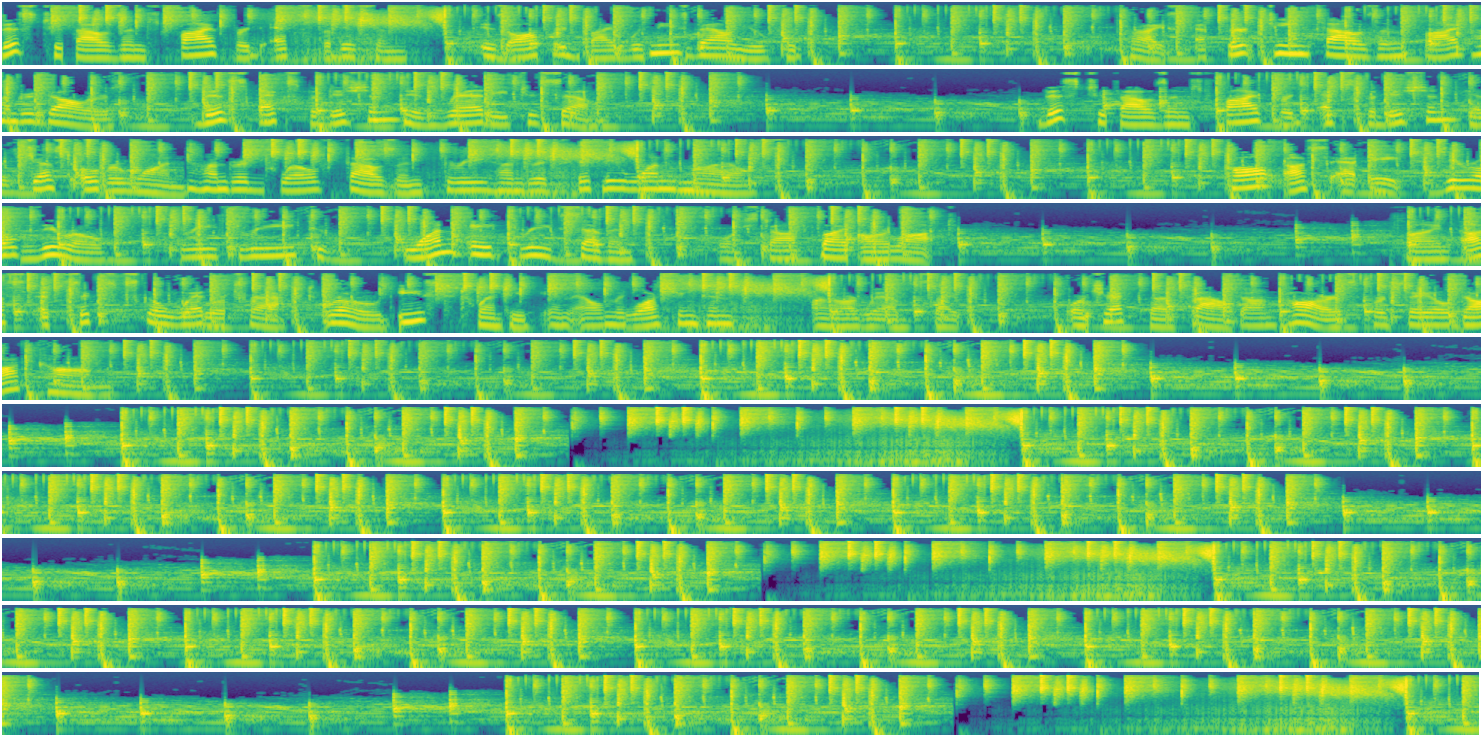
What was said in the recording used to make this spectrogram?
This 2005 Ford Expedition is offered by Whitney's Value Ford. Price at $13,500. This Expedition is ready to sell. This 2005 Ford Expedition has just over 112,351 miles. Call us at 800-332-1837 or stop by our lot. Find us at 6 Schouweler Tract Road East 20 in Elma, Washington on our website or check us out on carsforsale.com. Thank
